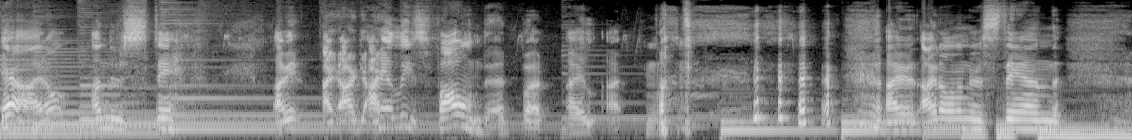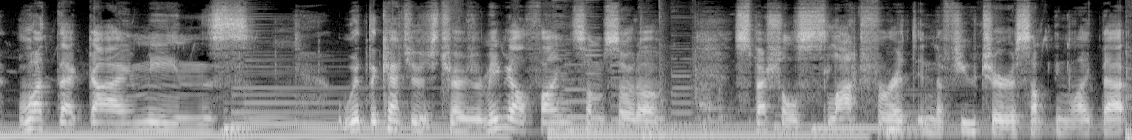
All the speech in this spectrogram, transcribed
Yeah, I don't understand... I mean, I, I, I, at least found it, but I I, I, I don't understand what that guy means with the catcher's treasure. Maybe I'll find some sort of special slot for it in the future or something like that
